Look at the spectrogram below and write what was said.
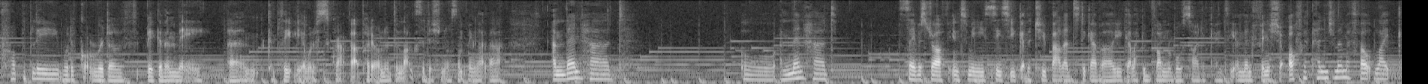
probably would have got rid of Bigger Than Me um, completely. I would have scrapped that, put it on a deluxe edition or something like that. And then had... Oh, and then had Save as Draft into me, see, so you get the two ballads together, you get like a vulnerable side of Katy, and then finish it off with Pendulum. I felt like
